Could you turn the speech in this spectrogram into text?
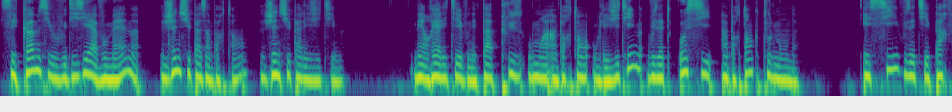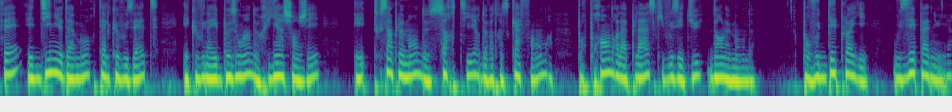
C'est comme si vous vous disiez à vous-même Je ne suis pas important, je ne suis pas légitime. Mais en réalité, vous n'êtes pas plus ou moins important ou légitime, vous êtes aussi important que tout le monde. Et si vous étiez parfait et digne d'amour tel que vous êtes, et que vous n'avez besoin de rien changer, et tout simplement de sortir de votre scaphandre pour prendre la place qui vous est due dans le monde, pour vous déployer, vous épanouir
